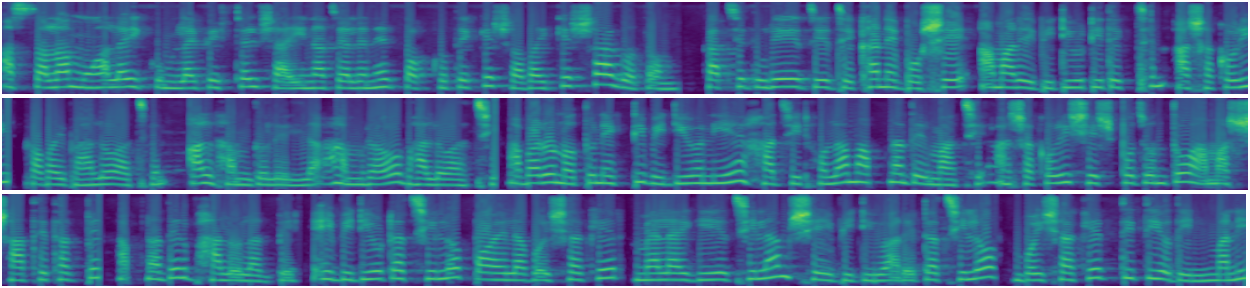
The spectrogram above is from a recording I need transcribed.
আসসালামু আলাইকুম লাইফস্টাইল শাইনা চ্যানেলের পক্ষ থেকে সবাইকে স্বাগতম। কাছে দূরে যে যেখানে বসে আমার এই ভিডিওটি দেখছেন, আশা করি সবাই ভালো আছেন। আলহামদুলিল্লাহ, আমরাও ভালো আছি। আবারও নতুন একটি ভিডিও নিয়ে হাজির হলাম আপনাদের মাঝে। আশা করি শেষ পর্যন্ত আমার সাথে থাকবে আপনাদের ভালো লাগবে। এই ভিডিওটা ছিল পয়লা বৈশাখের মেলায় গিয়েছিলাম, সেই ভিডিও। আর এটা ছিল বৈশাখের তৃতীয় দিন মানে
